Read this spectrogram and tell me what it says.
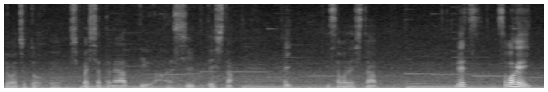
今日はちょっと、えー、失敗しちゃったなっていう話でした。はい三沢でした。レッツサバゲイ。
